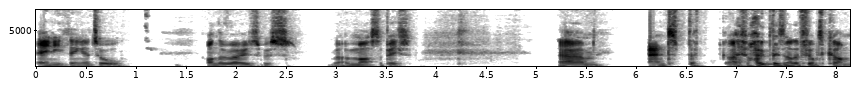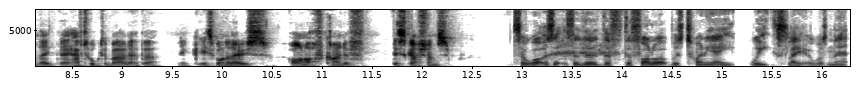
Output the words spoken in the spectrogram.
anything at all on the roads was a masterpiece. Um, and the, I hope there's another film to come. They they have talked about it, but it, it's one of those on-off kind of discussions. So what was it? So the the, the follow up was 28 weeks later, wasn't it?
